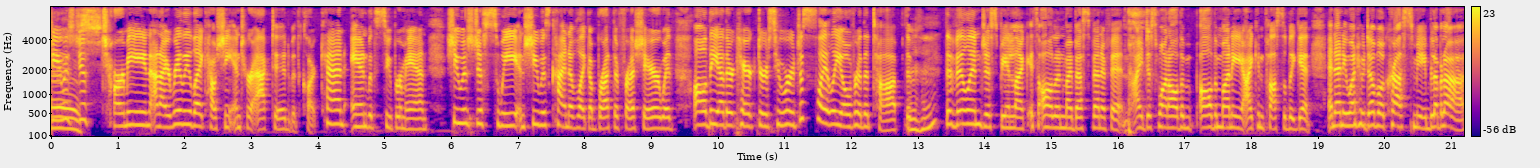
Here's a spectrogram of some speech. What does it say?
she was just charming and I really like how she interacted with Clark Kent and with Superman. She was just sweet and she was kind of like a breath of fresh air with all the other characters who were just slightly over the top. The mm-hmm. the villain just being like it's all in my best benefit and I just want all the all the money I can possibly get and anyone who double me blah blah.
